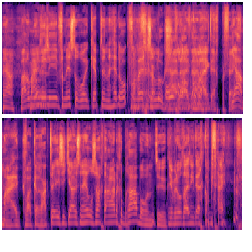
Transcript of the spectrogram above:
Ja. Waarom noemen is- jullie Van Nistelrooy Captain Haddock? Vanwege zijn looks. Hij lijkt, hij lijkt. echt perfect. Ja, maar qua karakter is het juist een heel zachtaardige Brabo natuurlijk. Je bedoelt, hij is niet echt kapitein.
